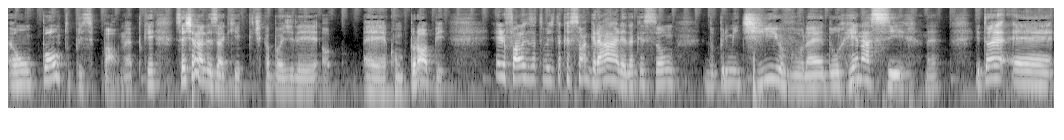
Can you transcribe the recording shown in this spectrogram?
é um ponto principal, né? Porque se a gente analisar aqui que a gente acabou de ler é, com prop, ele fala exatamente da questão agrária, da questão do primitivo, né, do renascer, né. Então, é, é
